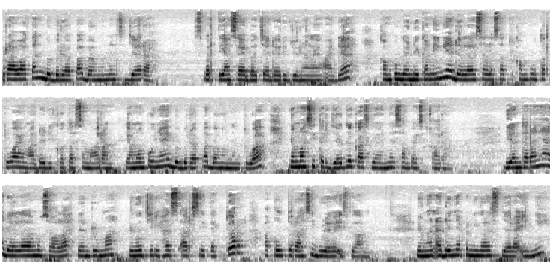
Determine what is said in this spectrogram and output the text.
perawatan beberapa bangunan sejarah. Seperti yang saya baca dari jurnal yang ada, Kampung Gandekan ini adalah salah satu kampung tertua yang ada di kota Semarang yang mempunyai beberapa bangunan tua yang masih terjaga keasliannya sampai sekarang. Di antaranya adalah musolah dan rumah dengan ciri khas arsitektur akulturasi budaya Islam. Dengan adanya peninggalan sejarah ini,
